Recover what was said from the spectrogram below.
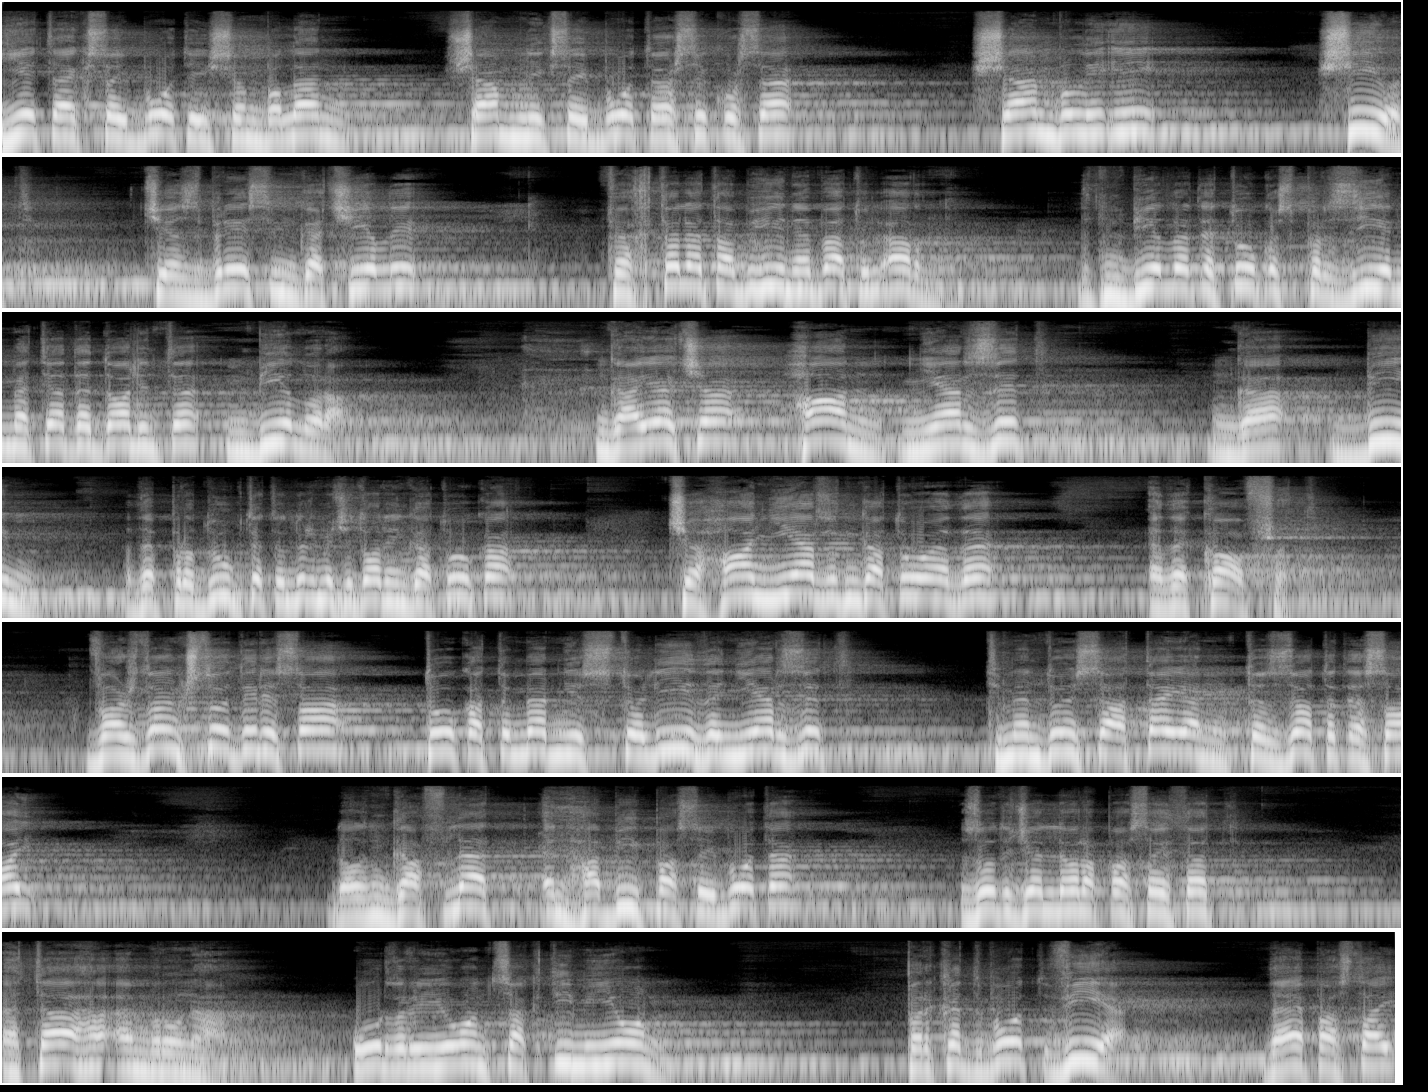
Jeta e kësaj bote i shëmbëllen, shembulli i kësaj bote është sikurse shembulli i shiut që e zbresim nga qielli, fa khtalata bihi nabatul ard, dhe të mbjellurat e tokës përzihen me të dhe dalin të mbjellura. Nga ajo që hanë njerëzit nga bimë dhe produkte të ndryshme që dalin nga toka, që hanë njerëzit nga to e edhe kafshët. Vazhdon kështu derisa toka të merr një stoli dhe njerëzit të mendojnë se ata janë të zotët e saj. Domethënë n'gaflet e në habi pas kësaj bote, Zoti xhelle ue ala pastaj thotë, etaha emruna, urdhri jonë, caktimi jonë, Për këtë botë vjen dhe e pastaj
